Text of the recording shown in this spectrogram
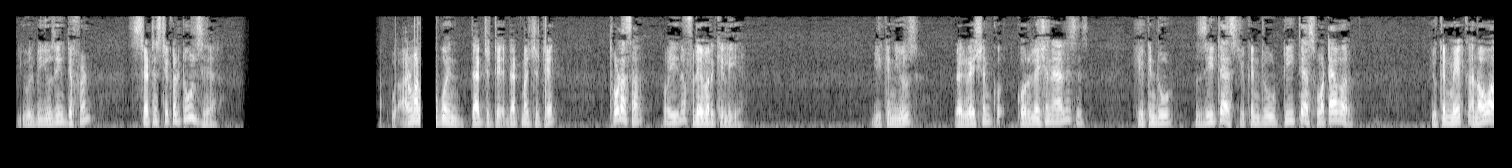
you will be using different statistical tools here that much detail تھوڑا سا وہی نا فلیور کے لیے۔ You can use regulation correlation analysis you can do Z test you can do T test whatever you can make ANOVA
